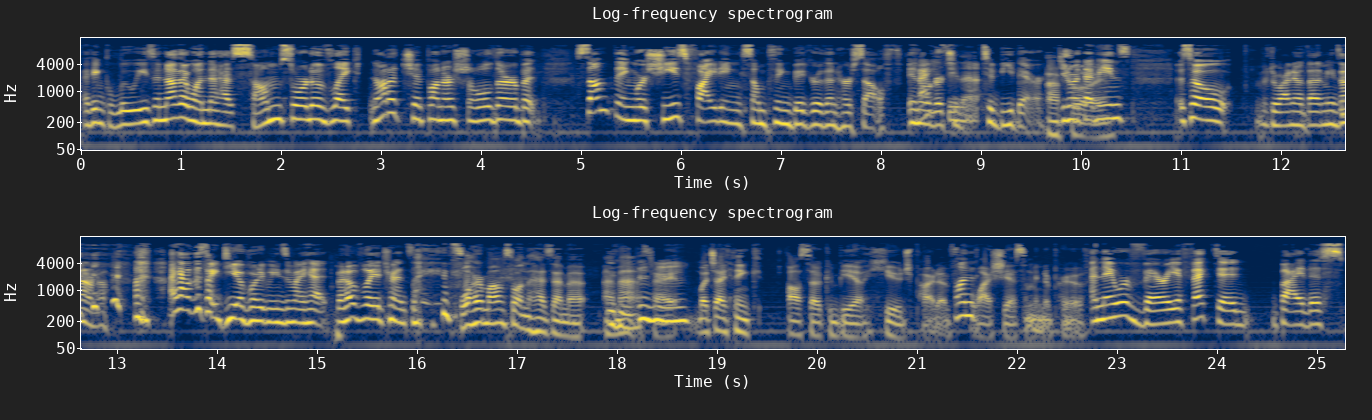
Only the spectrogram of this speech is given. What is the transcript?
I think Louie's another one that has some sort of like, not a chip on her shoulder, but something where she's fighting something bigger than herself in I order to, that. to be there. Do you know what that means? So, do I know what that means? I don't know. I have this idea of what it means in my head, but hopefully it translates. Well, her mom's the one that has M- MS, Mm-hmm. right? Which I think also could be a huge part of On- why she has something to prove. and they were very affected by this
